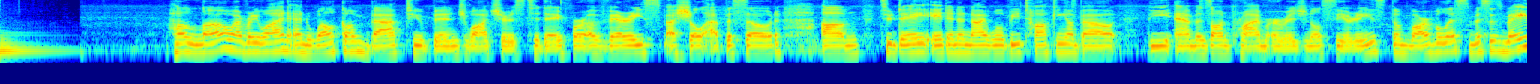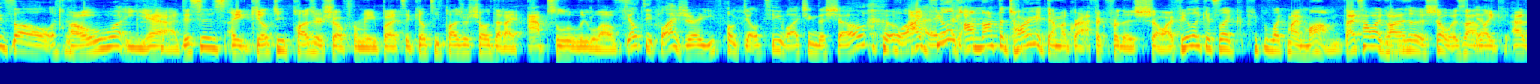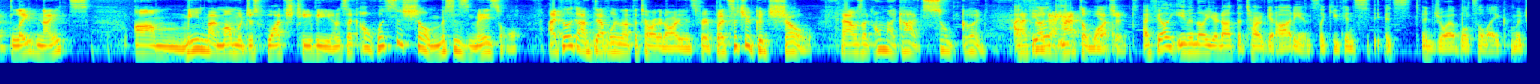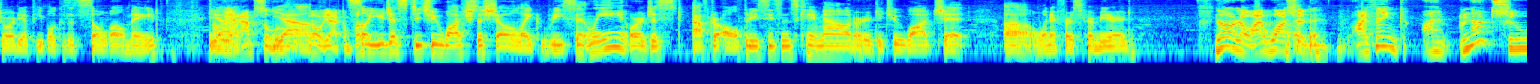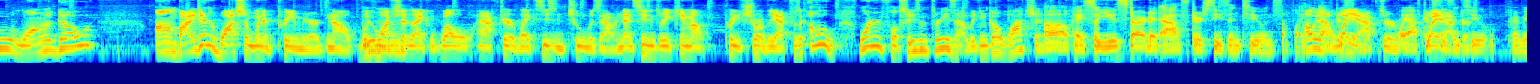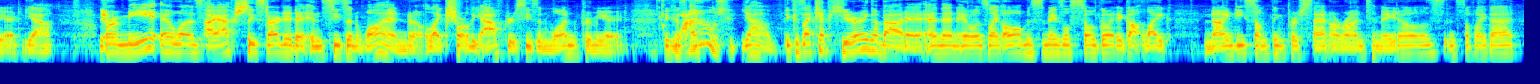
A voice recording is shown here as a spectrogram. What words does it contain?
Hello, everyone, and welcome back to Binge Watchers today for a very special episode. Um, today, Aiden and I will be talking about the Amazon Prime original series, The Marvelous Mrs. Maisel. Oh, yeah. This is a guilty pleasure show for me, but it's a guilty pleasure show that I absolutely love. Guilty pleasure? You feel guilty watching the show? I feel like I'm not the target demographic for this show. I feel like it's like people like my mom. That's how I got mm-hmm. into the show, is that yeah. like at late nights um, me and my mom would just watch TV, and it's like, oh, what's this show, Mrs. Maisel? I feel like I'm definitely not the target audience for it, but it's such a good show, and I was like, oh my god, it's so good. I, I, feel, like, like I had to watch yeah. it. I feel like even though you're not the target audience, like you can, it's enjoyable to like majority of people because it's so well made. Yeah. Oh yeah, absolutely. Yeah. Oh yeah, completely. So you just did you watch the show like recently, or just after all three seasons came out, or did you watch it uh, when it first premiered? No, no, no. I watched it. I think I'm not too long ago. Um, but I didn't watch it when it premiered. No, we mm-hmm. watched it like well after like season two was out, and then season three came out pretty shortly after. It was like, oh, wonderful, season three is out. We can go watch it. Oh, okay. So you started after season two and stuff like. That. Oh yeah, after way season, after, way after way season after. two premiered. Yeah. Yeah. For me, it was I actually started it in season one, like shortly after season one premiered. Because wow. I, yeah, because I kept hearing about it, and then it was like, oh, Mrs. Maisel's so good. It got like ninety something percent on Rotten Tomatoes and stuff like that.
